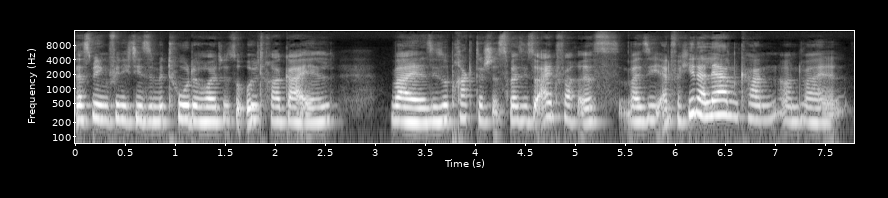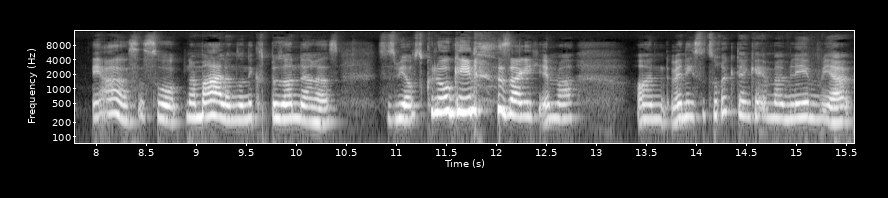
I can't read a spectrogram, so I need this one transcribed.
deswegen finde ich diese Methode heute so ultra geil, weil sie so praktisch ist, weil sie so einfach ist, weil sie einfach jeder lernen kann und weil, ja, es ist so normal und so nichts Besonderes. Es ist wie aufs Klo gehen, sage ich immer. Und wenn ich so zurückdenke in meinem Leben, ja,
